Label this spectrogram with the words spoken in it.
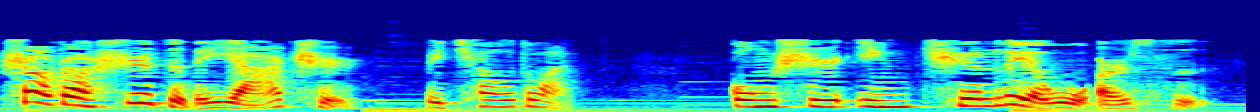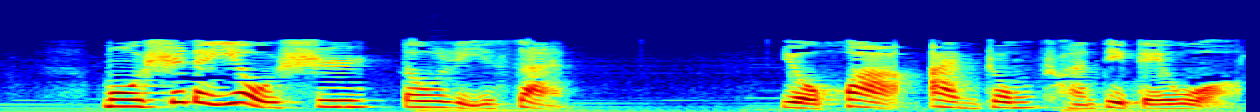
少壮狮子的牙齿被敲断，公狮因缺猎物而死，母狮的幼狮都离散。有话暗中传递给我，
